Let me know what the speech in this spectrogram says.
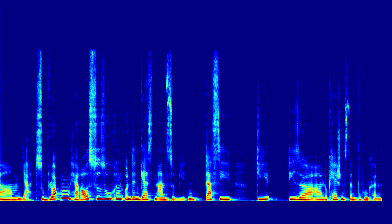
ähm, ja, zu blocken, herauszusuchen und den Gästen anzubieten, dass sie die, diese äh, Locations dann buchen können.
